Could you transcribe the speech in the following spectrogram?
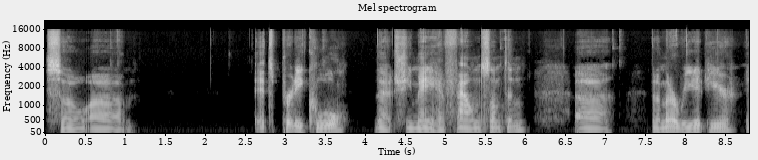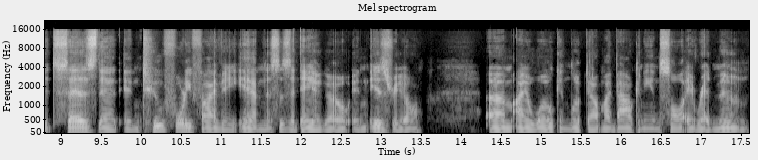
So um, it's pretty cool that she may have found something. Uh, but I'm going to read it here. It says that in 2:45 a.m., this is a day ago in Israel, um, I awoke and looked out my balcony and saw a red moon.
